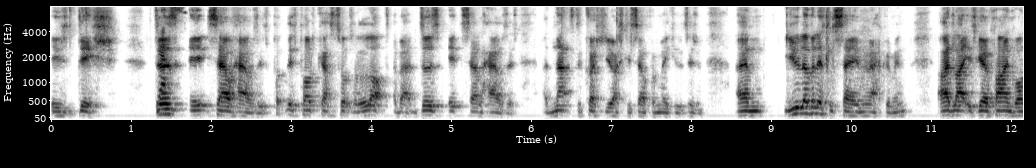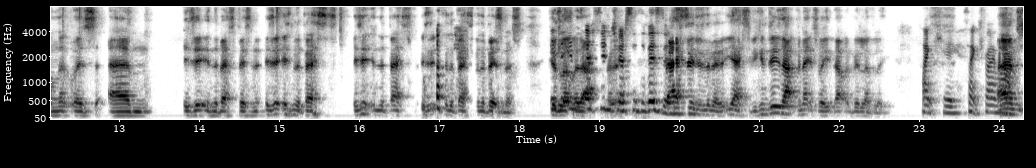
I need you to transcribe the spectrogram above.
is dish. Does it sell houses? Put this podcast talks a lot about does it sell houses, and that's the question you ask yourself when making a decision. Um, you love a little saying an acronym. I'd like you to go find one that was um, is it in the best business? Is it in the best? Is it in the best? Is it for the best for the business? Good is luck with that. Best interest of the business. Best interest of the business. Yes, if you can do that for next week, that would be lovely. Thank you. Thank you very um, much. Um,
